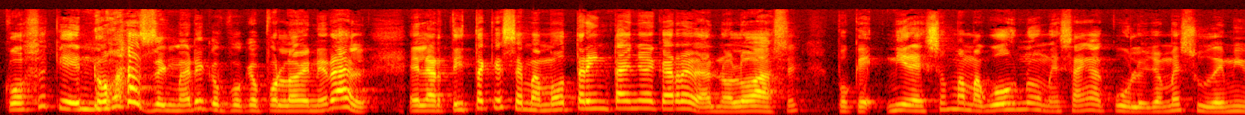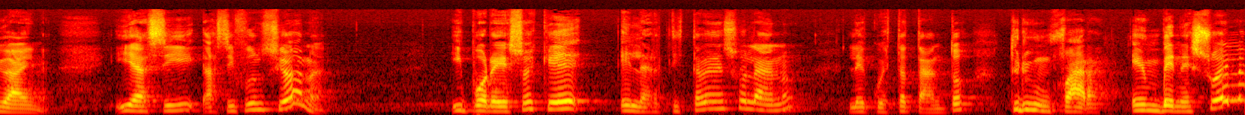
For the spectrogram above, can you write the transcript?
Cosa que no hacen, marico, porque por lo general, el artista que se mamó 30 años de carrera no lo hace, porque, mira, esos mamagüos no me salen a culo, yo me sudé mi vaina. Y así, así funciona. Y por eso es que el artista venezolano le cuesta tanto triunfar en Venezuela.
